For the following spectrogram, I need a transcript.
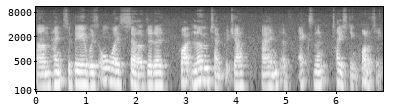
Um, hence the beer was always served at a quite low temperature and of excellent tasting quality.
